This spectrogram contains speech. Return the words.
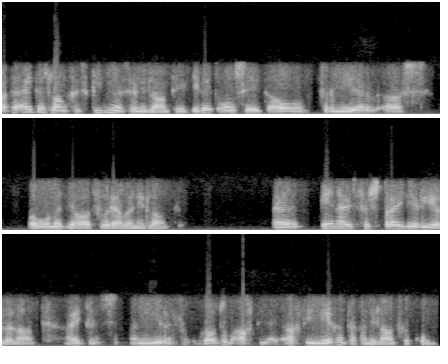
wat 'n uiters lang geskiedenis in die land het. Jy weet ons het al vir meer as 100 jaar forel in die land. Uh, en hy is versprei deur die hele land. Hy het hier rondom 18, 1890 aan die land gekom.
